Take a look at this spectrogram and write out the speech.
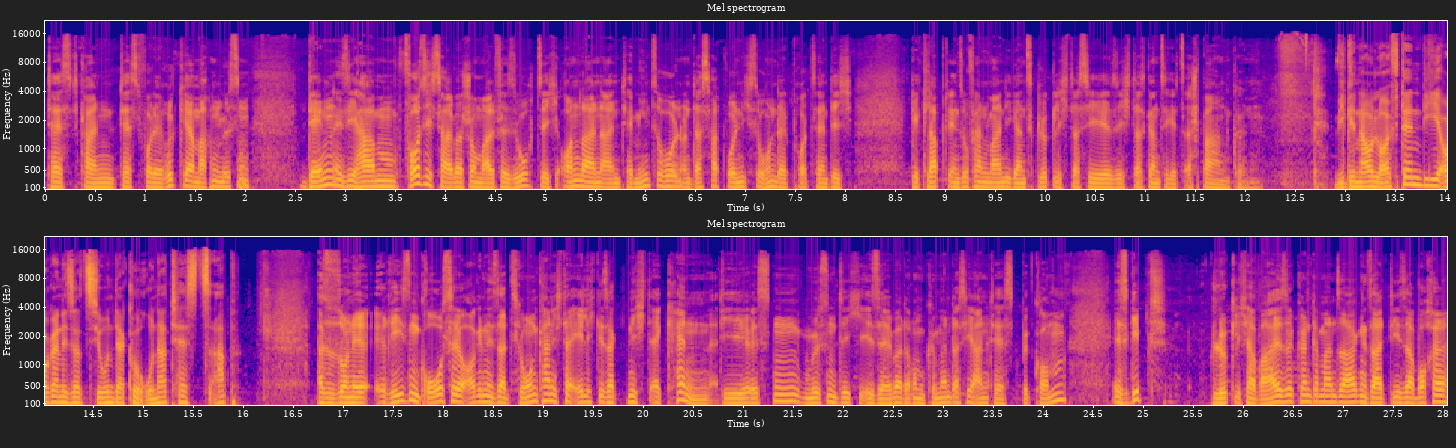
Test, keinen Test vor der Rückkehr machen müssen. Denn sie haben vorsichtshalber schon mal versucht, sich online einen Termin zu holen und das hat wohl nicht so hundertprozentig geklappt. Insofern waren die ganz glücklich, dass sie sich das Ganze jetzt ersparen können. Wie genau läuft denn die Organisation der Corona-Tests ab? Also so eine riesengroße Organisation kann ich da ehrlich gesagt nicht erkennen. Die Touristen müssen sich selber darum kümmern, dass sie einen Test bekommen. Es gibt glücklicherweise könnte man sagen, seit dieser Woche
